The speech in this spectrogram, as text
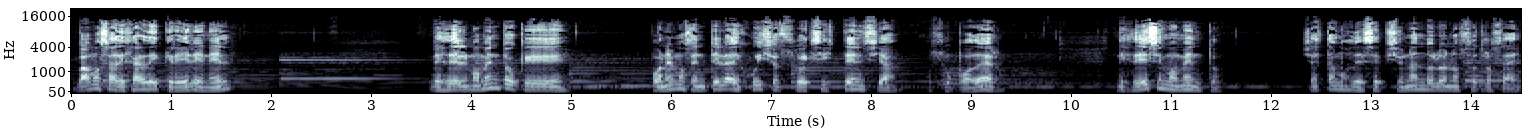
¿Vamos a dejar de creer en Él? Desde el momento que ponemos en tela de juicio su existencia su poder, desde ese momento ya estamos decepcionándolo nosotros a Él.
